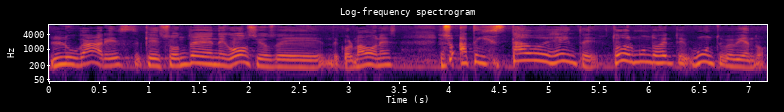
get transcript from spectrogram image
lugares que son de negocios, de, de colmadones, eso atestado de gente, todo el mundo gente junto y bebiendo.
